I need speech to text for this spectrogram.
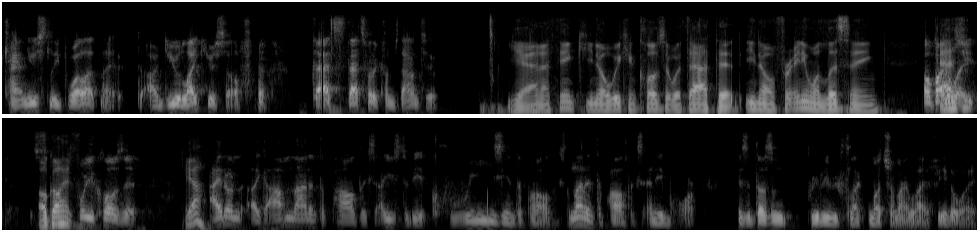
can you sleep well at night? Or do you like yourself? that's that's what it comes down to. Yeah, and I think you know we can close it with that. That you know for anyone listening. Oh, by the way. You, oh, go ahead. Before you close it. Yeah. I don't like. I'm not into politics. I used to be crazy into politics. I'm not into politics anymore because it doesn't really reflect much on my life either way.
